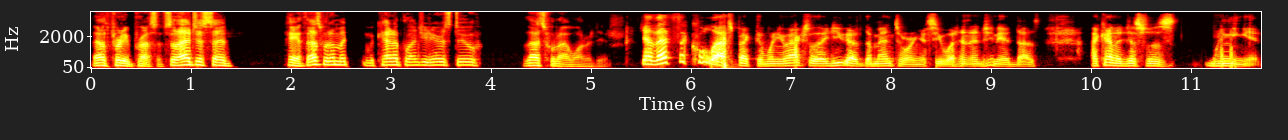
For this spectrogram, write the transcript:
that was pretty impressive. So that just said, hey, if that's what me- mechanical engineers do, that's what I want to do. Yeah, that's the cool aspect of when you actually like you got the mentoring and see what an engineer does. I kind of just was winging it,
